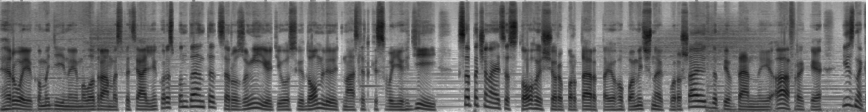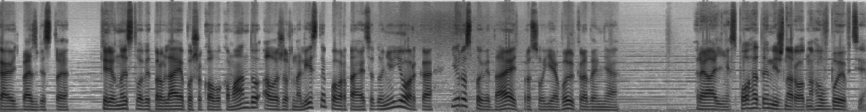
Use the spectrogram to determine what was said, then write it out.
Герої комедійної мелодрами спеціальні кореспонденти це розуміють і усвідомлюють наслідки своїх дій. Все починається з того, що репортер та його помічник вирушають до Південної Африки і зникають безвісти. Керівництво відправляє пошукову команду, але журналісти повертаються до Нью-Йорка і розповідають про своє викрадення. Реальні спогади міжнародного вбивці.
